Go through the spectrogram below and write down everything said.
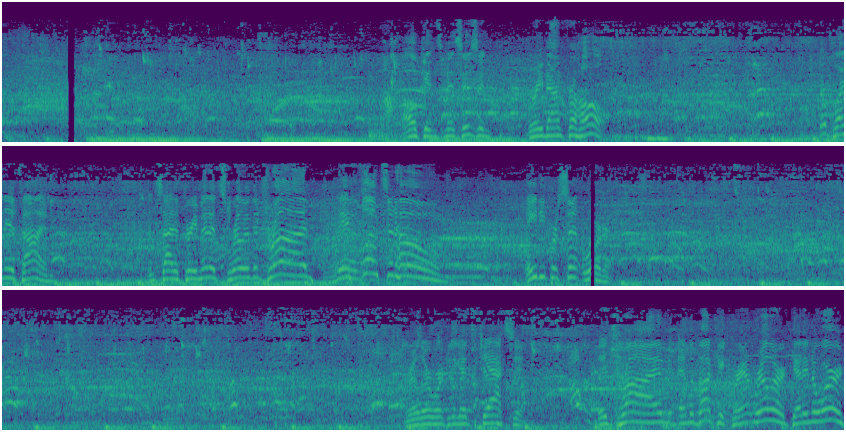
Alkins misses, and the rebound for Hull. Still plenty of time. Inside of three minutes, Riller the drive. He floats it home. 80% order. Riller working against Jackson. The drive and the bucket. Grant Riller getting to work.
